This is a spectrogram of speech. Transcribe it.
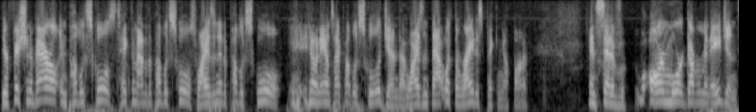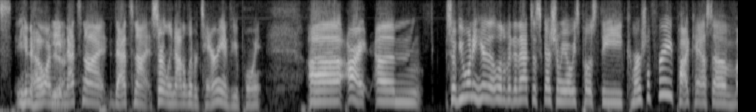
they're fish in a barrel in public schools. Take them out of the public schools. Why isn't it a public school, you know, an anti-public school agenda? Why isn't that what the right is picking up on? Instead of arm more government agents, you know, I mean, Yeah. that's not that's not certainly not a libertarian viewpoint. Uh, all right. Um, so if you want to hear a little bit of that discussion, we always post the commercial-free podcast of uh,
